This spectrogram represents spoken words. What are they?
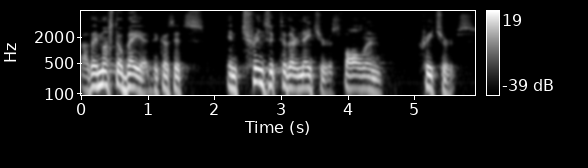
Uh, they must obey it because it's intrinsic to their nature as fallen creatures.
